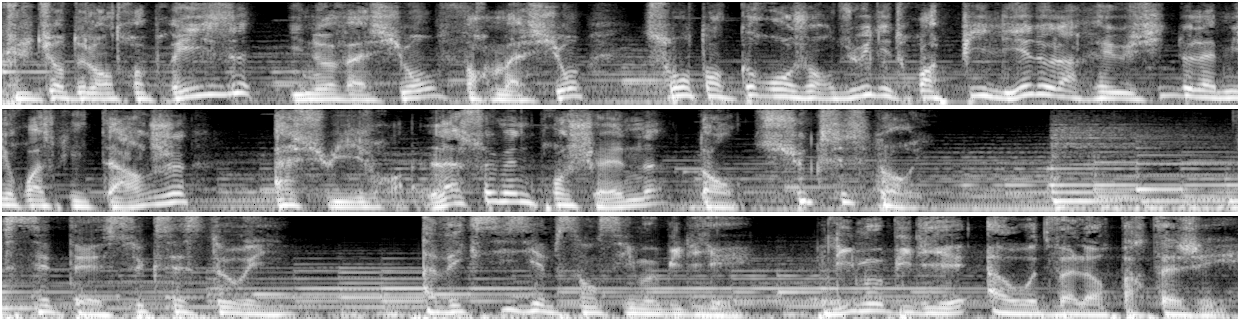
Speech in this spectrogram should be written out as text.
Culture de l'entreprise, innovation, formation sont encore aujourd'hui les trois piliers de la réussite de la miroiterie Targe. À suivre la semaine prochaine dans Success Story. C'était Success Story avec Sixième Sens Immobilier. L'immobilier à haute valeur partagée.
